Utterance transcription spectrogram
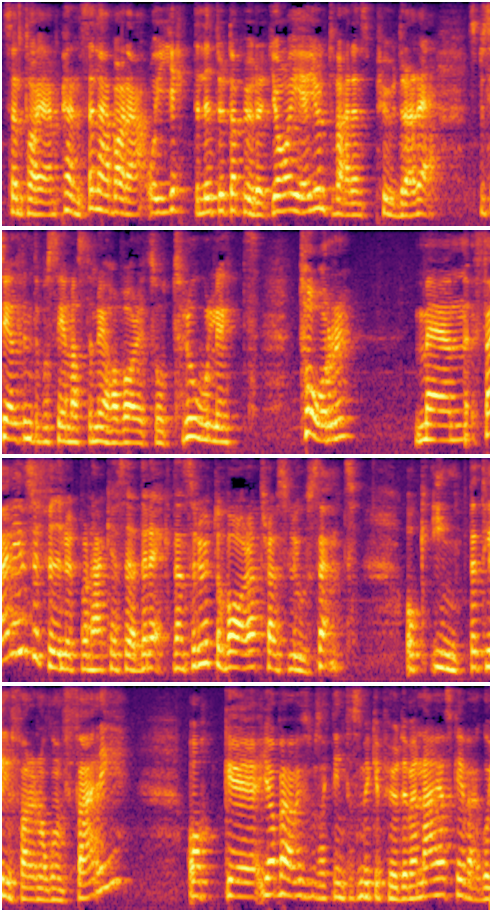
Sen tar jag en pensel här bara och jättelite utav pudret. Jag är ju inte världens pudrare. Speciellt inte på senaste när jag har varit så otroligt torr. Men färgen ser fin ut på den här kan jag säga direkt. Den ser ut att vara translucent. Och inte tillföra någon färg. Och eh, jag behöver som sagt inte så mycket puder men när jag ska iväg och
